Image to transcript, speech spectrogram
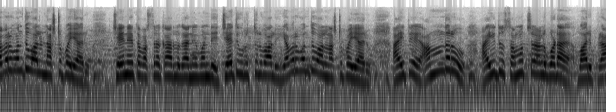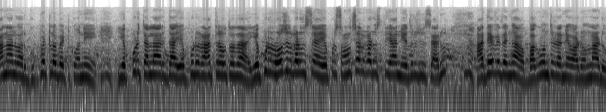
ఎవరి వంతు వాళ్ళు నష్టపోయారు? చేనేత వస్త్రకారులు కానివ్వండి చేతి వృత్తులు వాళ్ళు ఎవరి వంతు వాళ్ళు నష్టపోయారు? అయితే అందరూ ఐదు సంవత్సరాలు కూడా వారి ప్రాణాలు వారి గుప్పెట్లో పెట్టుకొని ఎప్పుడు తెల్లారిదా ఎప్పుడు రాత్రి అవుతుందా ఎప్పుడు రోజులు గడుస్తాయా ఎప్పుడు సంవత్సరాలు గడుస్తాయా అని ఎదురు చూశారు. అదేవిధంగా భగవంతుడు అనేవాడు ఉన్నాడు.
